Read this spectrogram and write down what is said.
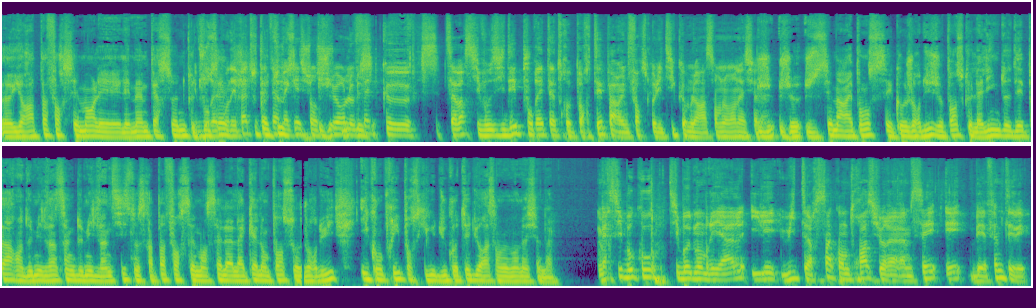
euh, il y aura pas forcément les, les mêmes personnes que Vous tous ne répondez pas tout à fait à ma question je- sur le fait que savoir si vos idées pourraient être portées par une force politique comme le Rassemblement national. je, je sais ma réponse, c'est qu'aujourd'hui, je pense que la ligne de départ en 2025-2026 ne sera pas forcément celle à laquelle on pense aujourd'hui, y compris pour ce qui est du côté du Rassemblement national. Merci beaucoup Thibaut de Montbrial. Il est 8h53 sur RMC et BFM TV.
